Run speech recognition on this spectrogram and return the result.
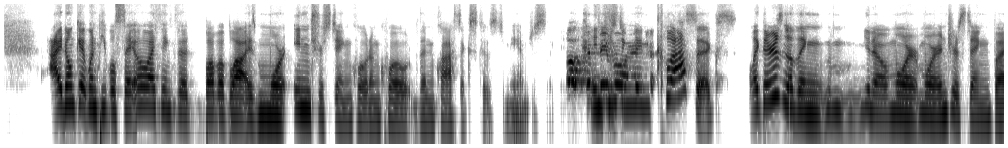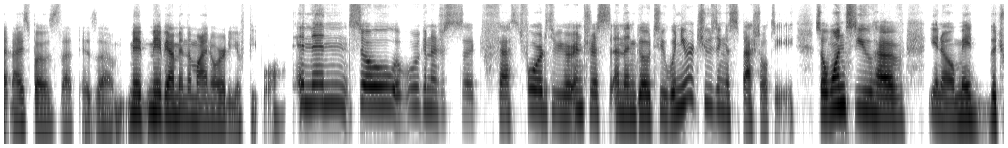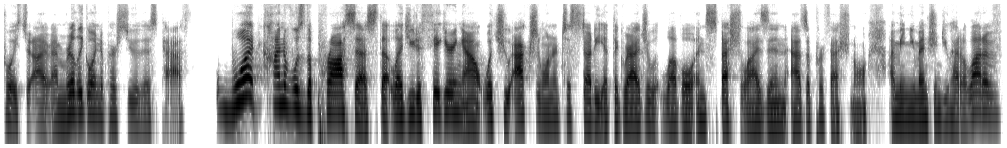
I don't get when people say, "Oh, I think that blah blah blah is more interesting, quote unquote, than classics." Because to me, I'm just like well, interesting than classics. Like there is nothing, mm, you know, more more interesting. But I suppose that is um maybe maybe I'm in the minority of people. And then so we're gonna just like fast forward through your interests and then go to when you're choosing a specialty. So once you have you know made the choice to I, I'm really going to pursue this path what kind of was the process that led you to figuring out what you actually wanted to study at the graduate level and specialize in as a professional? I mean, you mentioned you had a lot of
